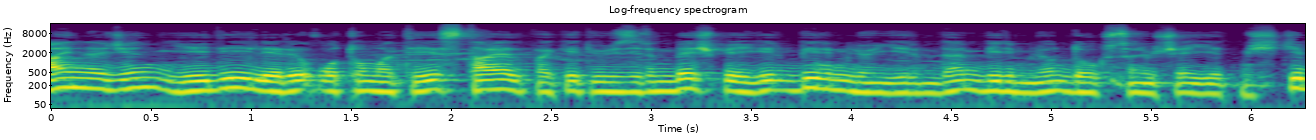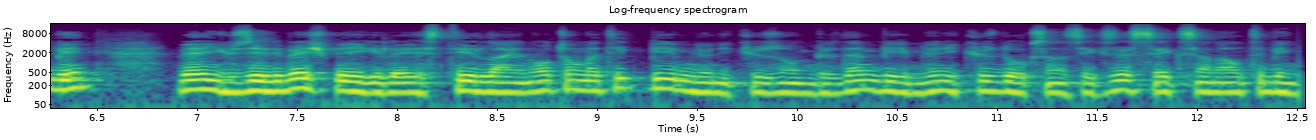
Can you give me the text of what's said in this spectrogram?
Aynı aracın 7 ileri otomatiği Style paket 125 beygir 1 milyon 20'den 1 milyon 93'e 72 bin ve 155 beygirli ST Line otomatik 1 milyon 211'den 1 milyon 298'e 86 bin.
